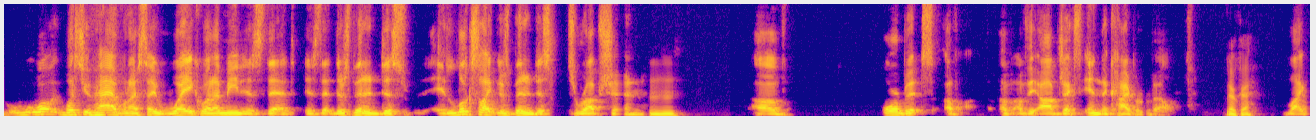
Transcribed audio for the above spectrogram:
what, what you have when i say wake what i mean is that is that there's been a dis it looks like there's been a disruption hmm of orbits of, of of the objects in the kuiper belt Okay. like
